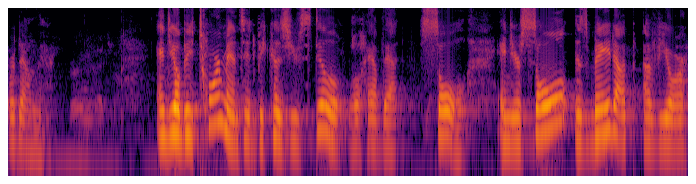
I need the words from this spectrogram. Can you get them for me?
or down there. And you'll be tormented because you still will have that soul. And your soul is made up of your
